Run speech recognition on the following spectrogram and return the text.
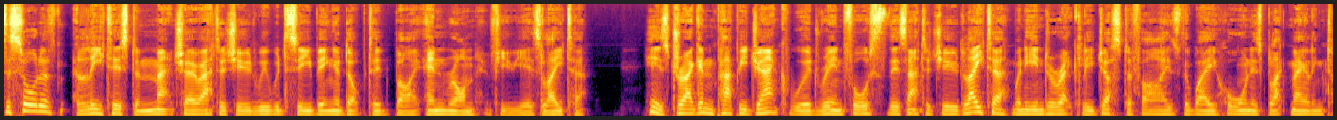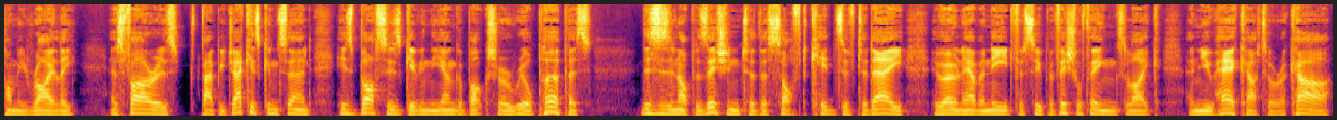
the sort of elitist and macho attitude we would see being adopted by Enron a few years later. His dragon Pappy Jack would reinforce this attitude later when he indirectly justifies the way Horn is blackmailing Tommy Riley. As far as Pappy Jack is concerned, his boss is giving the younger boxer a real purpose. This is in opposition to the soft kids of today who only have a need for superficial things like a new haircut or a car.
